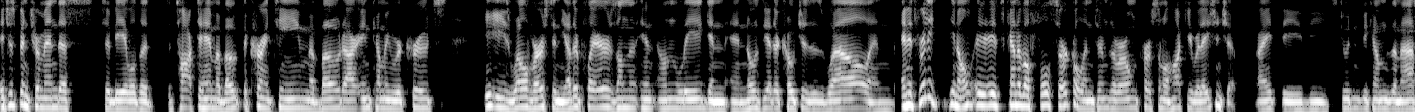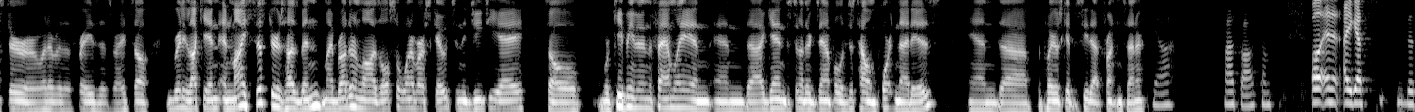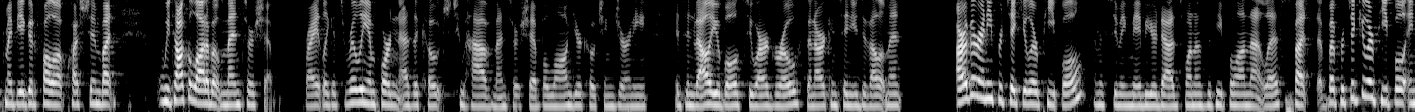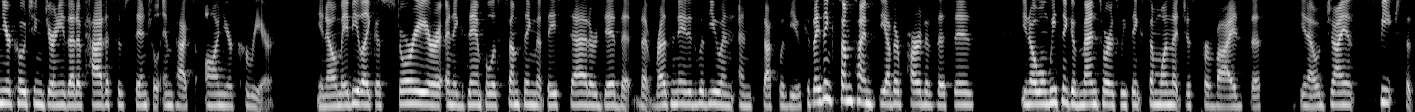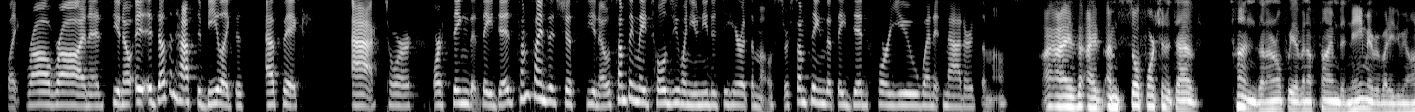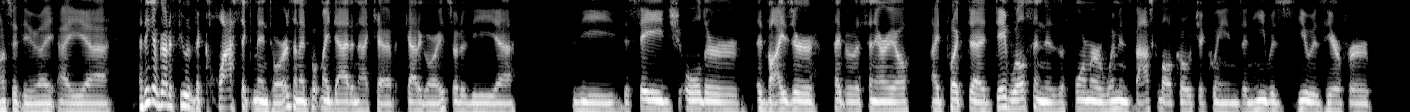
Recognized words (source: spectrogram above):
it's just been tremendous to be able to to talk to him about the current team, about our incoming recruits, he's well versed in the other players on the in, on the league and and knows the other coaches as well. And and it's really you know it's kind of a full circle in terms of our own personal hockey relationship right? The the student becomes the master or whatever the phrase is right? So really lucky. And and my sister's husband my brother-in-law is also one of our scouts in the GTA so we're keeping it in the family. And and uh, again just another example of just how important that is and uh, the players get to see that front and center. Yeah, that's awesome. Well, and I guess this might be a good follow up question, but we talk a lot about mentorship, right? Like it's really important as a coach to have mentorship along your coaching journey. It's invaluable to our growth and our continued development. Are there any particular people? I'm assuming maybe your dad's one of the people on that list, but but particular people in your coaching journey that have had a substantial impact on your career. You know, maybe like a story or an example of something that they said or did that that resonated with you and, and stuck with you. Because I think sometimes the other part of this is, you know, when we think of mentors, we think someone that just provides this, you know, giant speech that's like rah rah, and it's you know, it, it doesn't have to be like this epic act or or thing that they did sometimes it's just you know something they told you when you needed to hear it the most or something that they did for you when it mattered the most i've, I've i'm so fortunate to have tons i don't know if we have enough time to name everybody to be honest with you. I i uh i think i've got a few of the classic mentors and i'd put my dad in that category sort of the uh the the sage older advisor type of a scenario. I'd put uh, Dave Wilson is the former women's basketball coach at Queens, and he was he was here for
